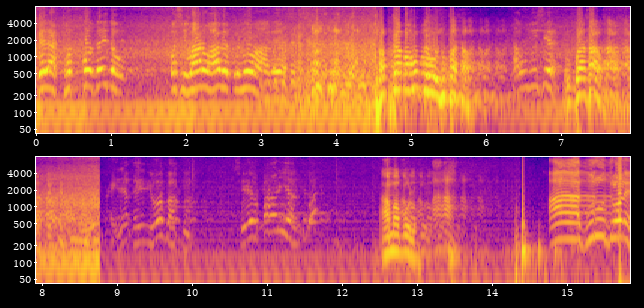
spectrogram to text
પેલા ઠપકો દઈ દઉં પછી વારો આવે કે ન આવે. ઠપકામાં હું કહું છું ઊભા થાવ આવું જોઈશે ઊભા થાવ. આમાં બોલો. આ ગુરુ દ્રોણે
